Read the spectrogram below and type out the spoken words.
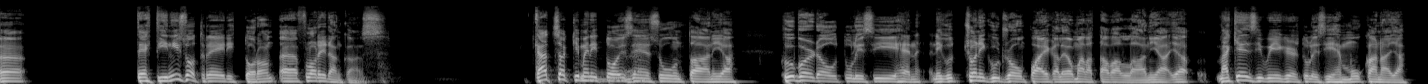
ö, tehtiin iso treidit Toron, ö, Floridan kanssa. Katsakki meni toiseen suuntaan ja Huberdo tuli siihen, niin kuin Johnny Goodrow paikalle omalla tavallaan ja, ja Mackenzie Weeger tuli siihen mukana ja –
